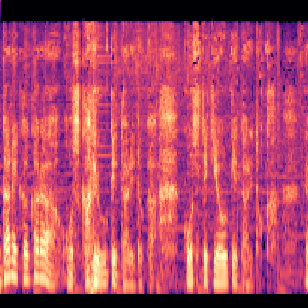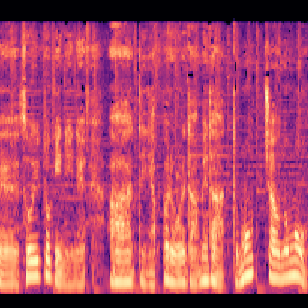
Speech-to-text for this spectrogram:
誰かからお叱りを受けたりとか、ご指摘を受けたりとか、えー、そういう時にね、ああ、やっぱり俺ダメだって思っちゃうのも、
